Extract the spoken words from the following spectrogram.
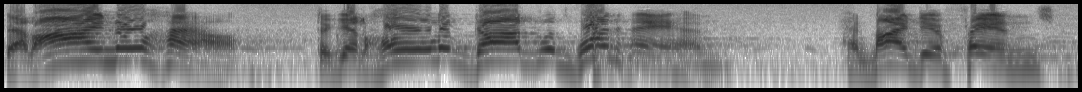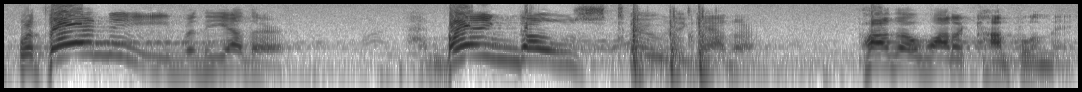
that I know how to get hold of God with one hand and, my dear friends, with their need with the other. And bring those two together. Father, what a compliment.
